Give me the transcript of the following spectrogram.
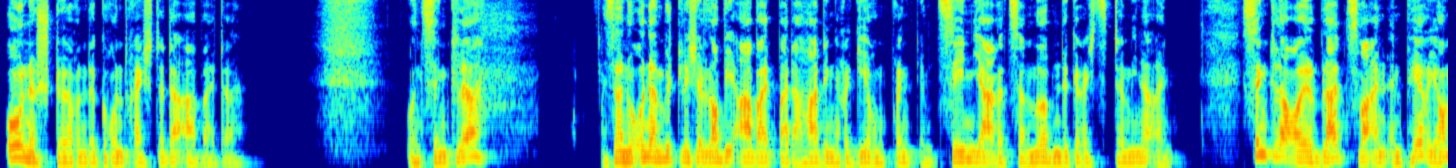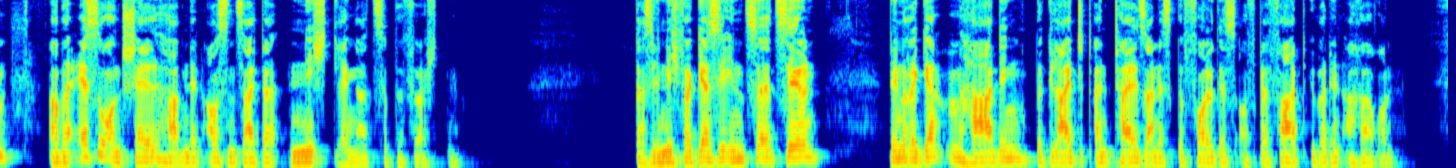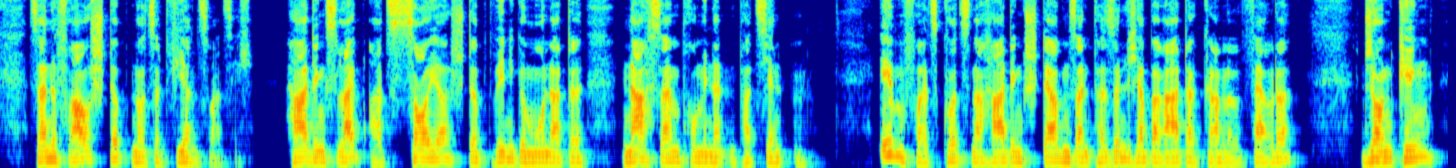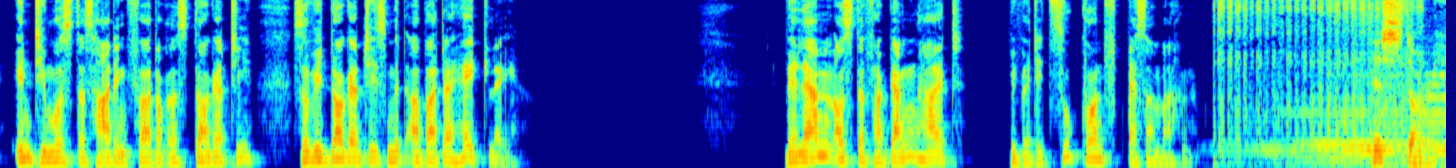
ohne störende Grundrechte der Arbeiter. Und Sinclair? Seine unermüdliche Lobbyarbeit bei der Harding-Regierung bringt ihm zehn Jahre zermürbende Gerichtstermine ein. Sinclair Oil bleibt zwar ein Imperium, aber Esso und Shell haben den Außenseiter nicht länger zu befürchten. Dass ich nicht vergesse, Ihnen zu erzählen, den Regenten Harding begleitet ein Teil seines Gefolges auf der Fahrt über den Acheron. Seine Frau stirbt 1924. Hardings Leibarzt Sawyer stirbt wenige Monate nach seinem prominenten Patienten. Ebenfalls kurz nach Hardings Sterben sein persönlicher Berater Colonel Felder, John King, Intimus des Harding-Förderers Dougherty, sowie Doughertys Mitarbeiter Hatley. Wir lernen aus der Vergangenheit, wie wir die Zukunft besser machen. His Story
